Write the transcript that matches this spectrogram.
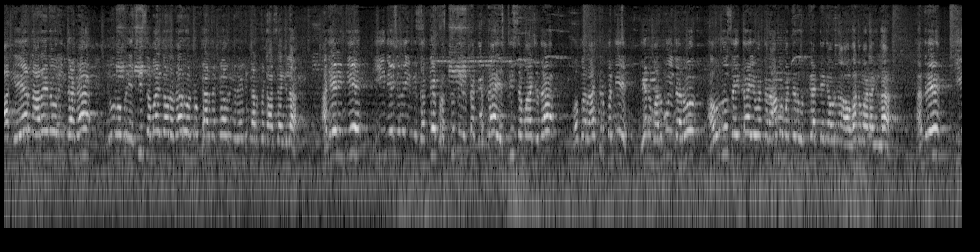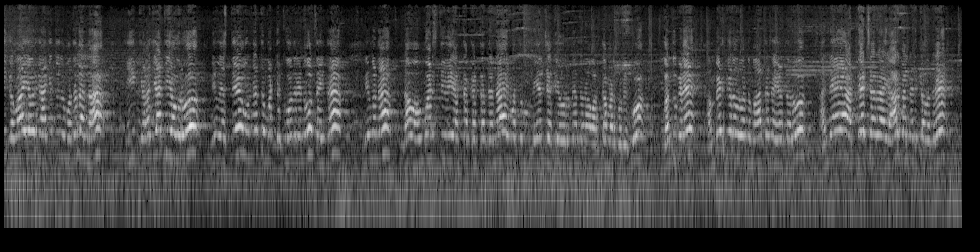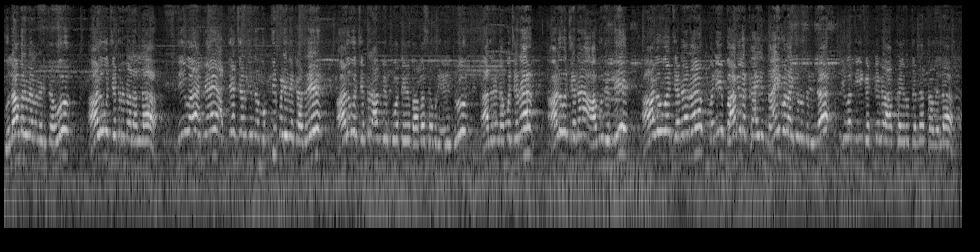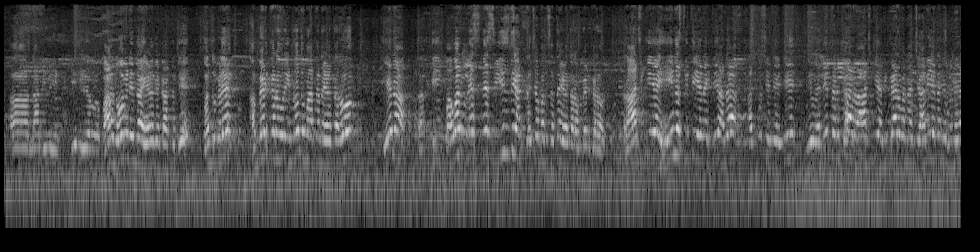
ಆ ಕೆ ಆರ್ ನಾರಾಯಣ ಅವರು ಇದ್ದಾಗ ಇವರೊಬ್ರು ಎಸ್ ಸಿ ಸಮಾಜದವರು ಅದಾರು ಅನ್ನೋ ಕಾರಣಕ್ಕೆ ಅವರಿಗೆ ರೆಡ್ ಕಾರ್ಪೆಟ್ ಹಾಕ್ಸಂಗಿಲ್ಲ ಅದೇ ರೀತಿ ಈ ದೇಶದ ಈಗ ಸದ್ಯ ಪ್ರಸ್ತುತ ಇರ್ತಕ್ಕಂಥ ಎಸ್ ಟಿ ಸಮಾಜದ ಒಬ್ಬ ರಾಷ್ಟ್ರಪತಿ ಏನು ಮರ್ಮು ಇದ್ದಾರೋ ಅವರು ಸಹಿತ ಇವತ್ತು ರಾಮ ಮಂದಿರ ಉದ್ಘಾಟನೆಗೆ ಅವ್ರನ್ನ ಆಹ್ವಾನ ಮಾಡಂಗಿಲ್ಲ. ಅಂದ್ರೆ ಈ ಗವಾಯಿ ಅವ್ರಿಗೆ ಆಗಿದ್ದು ಇದು ಮೊದಲಲ್ಲ, ಈ ಕೆಳಜಾತಿಯವರು ನೀವು ಎಷ್ಟೇ ಉನ್ನತ ಮಟ್ಟಕ್ಕೆ ಹೋದ್ರೇನೋ ಸಹಿತ ನಿಮ್ಮನ್ನ ನಾವು ಅವಮಾನಿಸ್ತೀವಿ ಅಂತಕ್ಕಂಥದ್ದನ್ನ ಇವತ್ತು ಮೇಲ್ಜಾತಿಯವರನ್ನ ನಾವು ಅರ್ಥ ಮಾಡ್ಕೋಬೇಕು. ಬಂಧುಗಳೇ ಅಂಬೇಡ್ಕರ್ ಅವರು ಒಂದು ಮಾತನ್ನ ಹೇಳ್ತಾರು. ಅನ್ಯಾಯ, ಅತ್ಯಾಚಾರ ಯಾರ ಮೇಲೆ ನಡೀತಾವಂದ್ರೆ ಗುಲಾಮರ ಮೇಲೆ ನಡೀತಾವು. ಆಳುವ ಜನರ ಮೇಲಲ್ಲ ನೀವು ಅನ್ಯಾಯ, ಅತ್ಯಾಚಾರದಿಂದ ಮುಕ್ತಿ ಪಡಿಬೇಕಾದ್ರೆ ಆಳುವ ಜನರಾಗಬೇಕು ಅಂತ ಹೇಳಿ ಬಾಬಾ ಸಾಹೇಬರು ಹೇಳಿದ್ರು. ಆದ್ರೆ ನಮ್ಮ ಜನ ಆಳುವ ಜನ ಆಗುದಿರಲಿ ಆಳುವ ಜನರ ಮನೆ ಬಾಗಿಲ ಕಾಯಿ ನಾಯಿಗಳಾಗಿರೋದ್ರಿಂದ ಇವತ್ತು ಈ ಘಟನೆಗಳಾಗ್ತಾ ಇರೋದನ್ನ ತಾವೆಲ್ಲ ನಾನಿಲ್ಲಿ ಬಹಳ ನೋವಿನಿಂದ ಹೇಳಬೇಕಾಗ್ತದೆ. ಬಂಧುಗಳೇ, ಅಂಬೇಡ್ಕರ್ ಅವರು ಇನ್ನೊಂದು ಮಾತನ್ನ ಹೇಳ್ತಾರೋ? ಏನ the powerlessness is the untouchables ಅಂತ ಹೇಳ್ತಾರೆ ಅಂಬೇಡ್ಕರ್ ಅವರು. ರಾಜಕೀಯ ಹೀನ ಸ್ಥಿತಿ ಏನೈತಿ? ಅದ ಅಸ್ಪೃಶ್ಯತೆ ಐತಿ. ನೀವು ಎಲ್ಲಿ ತನಕ ರಾಜಕೀಯ ಅಧಿಕಾರವನ್ನ ಜಾವಿಯನ್ನ ನೀವು ಕೈ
